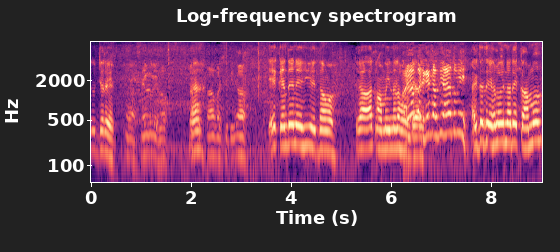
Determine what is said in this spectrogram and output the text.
ਗੁੱਜਰ ਹੈ। ਹਾਂ ਸਿੰਘ ਵੇਖ ਲਓ। ਹੈਂ? ਆ ਬਸਤੀ ਆ। ਇਹ ਕਹਿੰਦੇ ਨੇ ਜੀ ਇਦਾਂ ਵਾ ਤੇ ਆਹ ਕੰਮ ਇਹਨਾਂ ਦਾ ਹੋਣ ਡਿਆ ਭੱਜ ਕੇ ਜਲਦੀ ਆਇਆ ਤੂੰ ਵੀ? ਇੱਧਰ ਦੇਖ ਲਓ ਇਹਨਾਂ ਦੇ ਕੰਮ।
